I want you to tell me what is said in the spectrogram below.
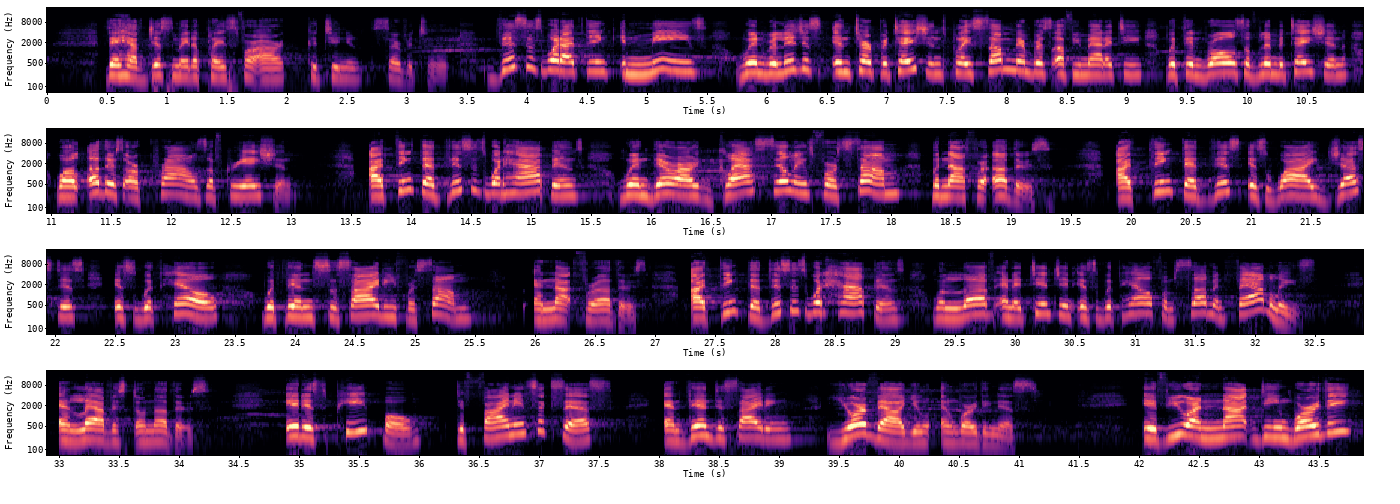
They have just made a place for our continued servitude. This is what I think it means when religious interpretations place some members of humanity within roles of limitation while others are crowns of creation. I think that this is what happens when there are glass ceilings for some but not for others. I think that this is why justice is withheld within society for some and not for others. I think that this is what happens when love and attention is withheld from some in families and lavished on others. It is people defining success and then deciding your value and worthiness. If you are not deemed worthy,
